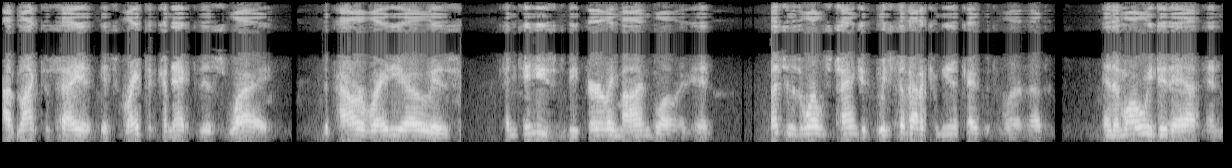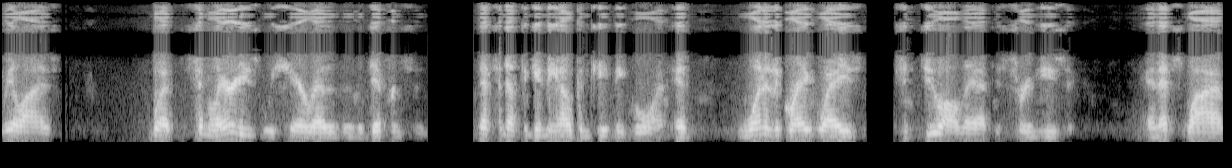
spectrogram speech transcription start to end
I'd like to say it's great to connect this way. The power of radio is continues to be fairly mind blowing. And much as the world's changing, we still got to communicate with one another. And the more we do that and realize what similarities we share rather than the differences, that's enough to give me hope and keep me going. And one of the great ways to do all that is through music. And that's why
